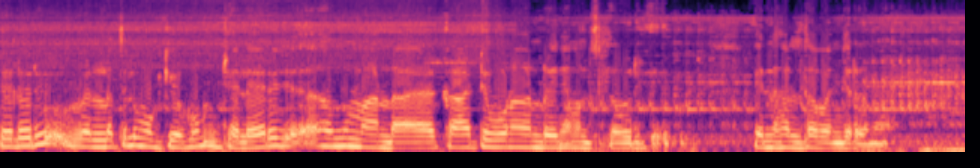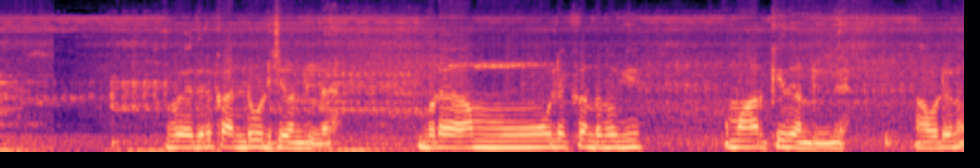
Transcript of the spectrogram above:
ചിലർ വെള്ളത്തിൽ മുക്കി വെക്കും. ചിലർ ഒന്നും വേണ്ട കാറ്റ് പോണ കണ്ടു കഴിഞ്ഞാൽ മനസ്സിലാവും അവർക്ക് എന്ന സ്ഥലത്താണ് പഞ്ചറെന്ന് അപ്പോൾ ഇതിൽ കണ്ടുപിടിച്ച് കണ്ടില്ലേ? ഇവിടെ ആ മൂലൊക്കെ കണ്ടു നോക്കി മാർക്ക് ചെയ്ത് കണ്ടില്ലേ? അവിടെയാണ്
